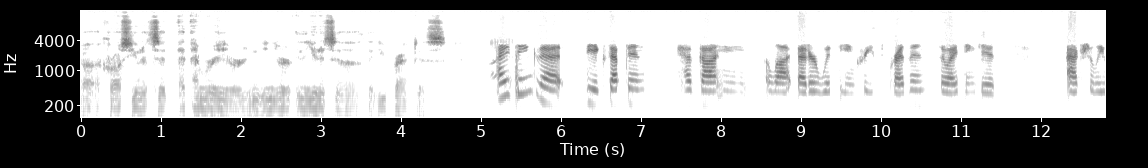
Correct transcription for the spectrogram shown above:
uh, across units at, at Emory or in, in your in the units uh, that you practice? I think that the acceptance has gotten a lot better with the increased presence. So I think it's actually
